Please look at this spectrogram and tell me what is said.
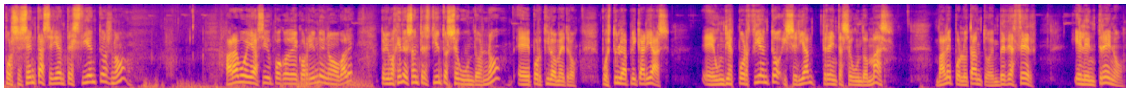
por 60 serían 300, ¿no? Ahora voy así un poco de corriendo y no, ¿vale? Pero imagínate que son 300 segundos, ¿no? Eh, por kilómetro. Pues tú le aplicarías eh, un 10% y serían 30 segundos más, ¿vale? Por lo tanto, en vez de hacer el entreno, o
